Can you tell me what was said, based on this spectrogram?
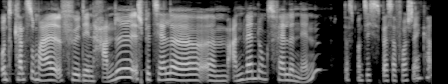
Und kannst du mal für den Handel spezielle ähm, Anwendungsfälle nennen, dass man sich es besser vorstellen kann?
